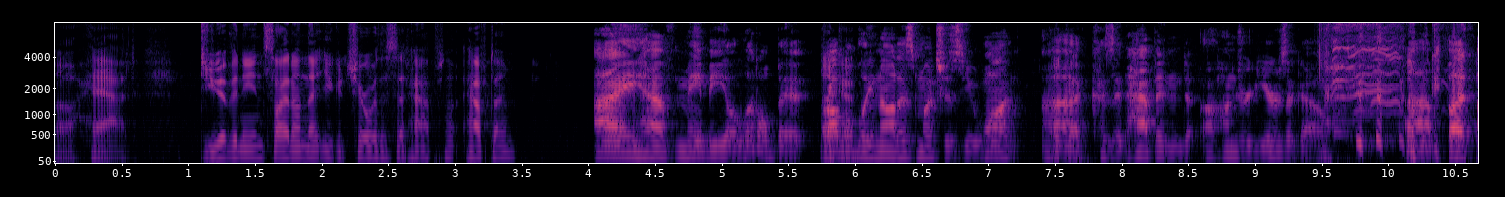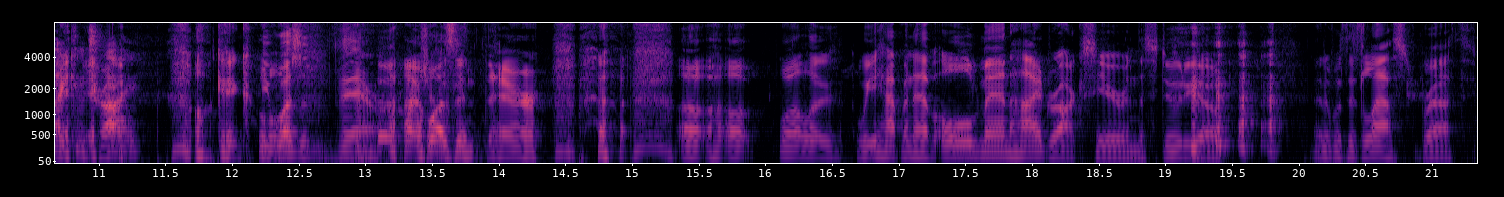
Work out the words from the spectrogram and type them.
uh, had. Do you have any insight on that you could share with us at half halftime? I have maybe a little bit, probably not as much as you want, Okay. because it happened a hundred years ago. uh, but I can try. Okay, cool. He wasn't there. I wasn't there. uh, uh, well, uh, we happen to have old man Hydrox here in the studio, and with his last breath,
